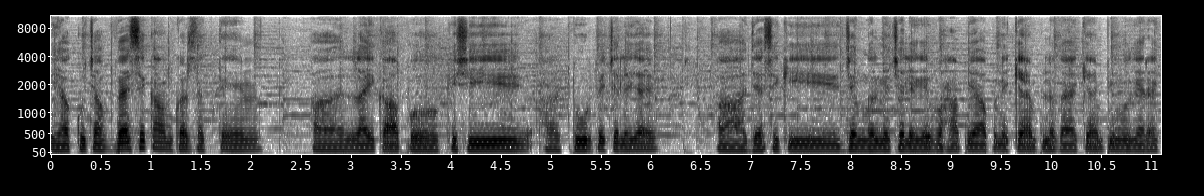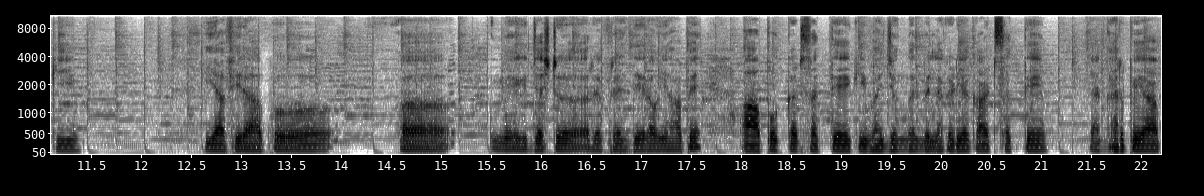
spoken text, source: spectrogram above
या कुछ आप वैसे काम कर सकते हैं। लाइक आप किसी टूर पे चले जाए जैसे कि जंगल में चले गए वहाँ पे आपने कैंप लगाया कैंपिंग वगैरह की या फिर आप आ, मैं जस्ट रेफरेंस दे रहा हूँ यहाँ पे आप कर सकते हैं कि भाई जंगल में लकड़ियाँ काट सकते हैं या घर पे आप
